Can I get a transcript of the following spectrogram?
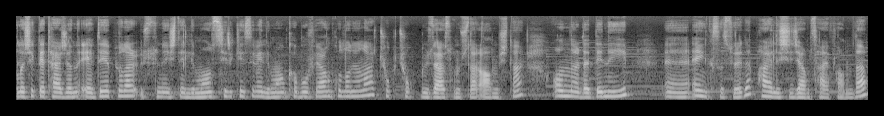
bulaşık deterjanını evde yapıyorlar. Üstüne işte limon sirkesi ve limon kabuğu falan kullanıyorlar. Çok çok güzel sonuçlar almışlar. Onları da deneyip e, en kısa sürede paylaşacağım sayfamda.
